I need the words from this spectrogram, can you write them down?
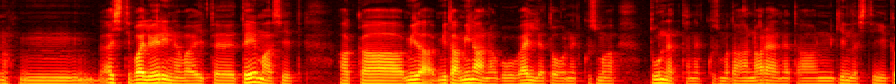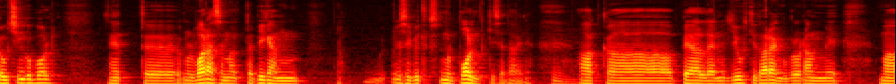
noh, mm, hästi palju erinevaid teemasid aga mida, mida mina nagu välja toon, et kus ma tunnetan, et kus ma tahan areneda, on kindlasti coaching'u pool. et äh, mul varasemalt pigem isegi ütleks, mul polnudki seda, onju. aga peale nüüd juhtide arenguprogrammi ma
